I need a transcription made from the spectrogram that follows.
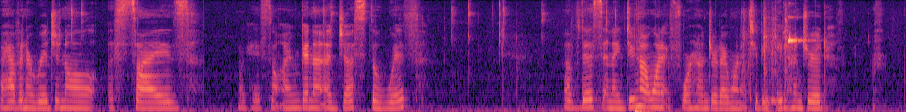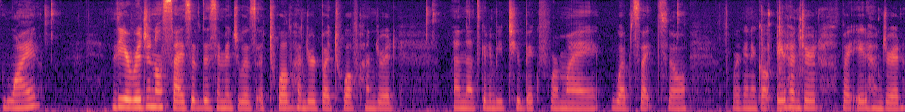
I have an original size. Okay so I'm gonna adjust the width of this and I do not want it 400 I want it to be 800 wide the original size of this image was a 1200 by 1200 and that's going to be too big for my website so we're going to go 800 by 800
